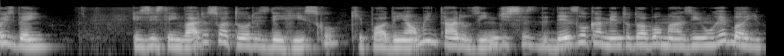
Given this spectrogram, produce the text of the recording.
Pois bem, existem vários fatores de risco que podem aumentar os índices de deslocamento do abomaso em um rebanho.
